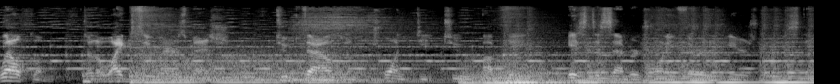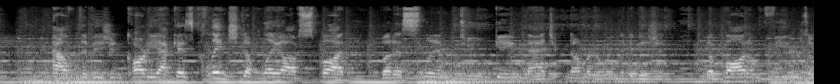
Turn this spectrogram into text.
Welcome to the Wixie Wears Mesh 2022 update. It's December 23rd, and here's where we stand. South Division Cardiac has clinched a playoff spot, but a slim two game magic number to win the division. The bottom feeders a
